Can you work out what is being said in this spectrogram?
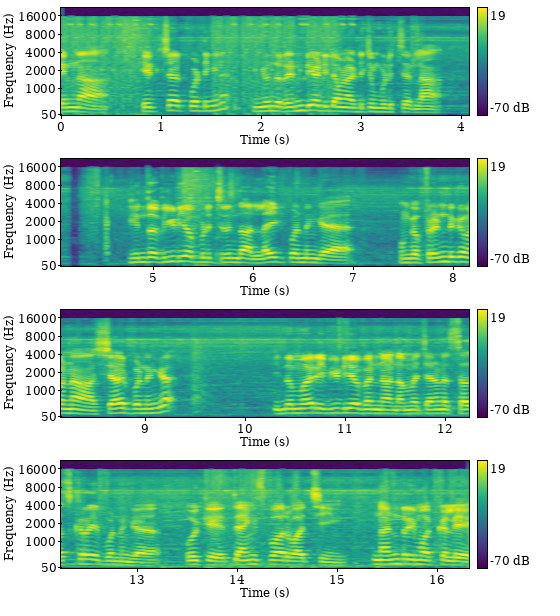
ஏன்னா ஹெட்ஷாட் போட்டிங்கன்னா நீங்கள் வந்து ரெண்டு அடியில் அவனை அடித்து முடிச்சிடலாம். இந்த வீடியோ பிடிச்சிருந்தா லைக் பண்ணுங்கள் உங்கள் ஃப்ரெண்டுக்கு வேணால் ஷேர் பண்ணுங்கள் இந்த மாதிரி வீடியோ வேணால் நம்ம சேனலை சப்ஸ்கிரைப் பண்ணுங்கள் ஓகே தேங்க்ஸ் ஃபார் வாட்சிங் நன்றி மக்களே.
